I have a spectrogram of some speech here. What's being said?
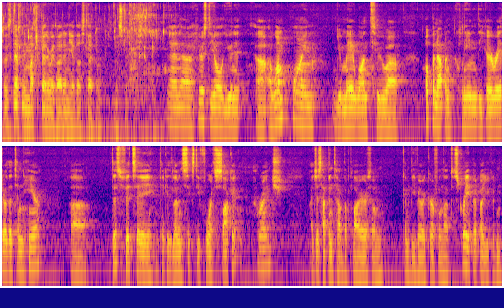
So it's definitely much better without any of those type of restrictors. And uh, here's the old unit. Uh, at one point, you may want to uh, open up and clean the aerator that's in here. Uh, this fits a, I think, 1164th socket wrench. I just happen to have the pliers, so I'm going to be very careful not to scrape it, but you can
